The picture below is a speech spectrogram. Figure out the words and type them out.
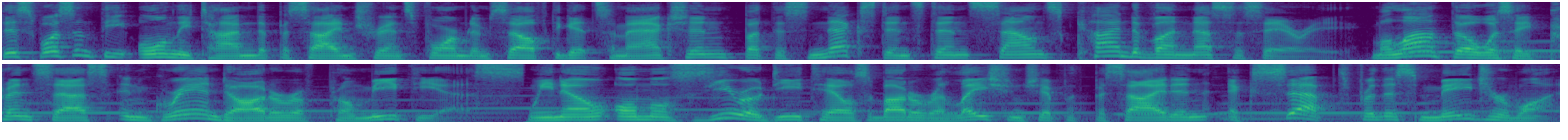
This wasn't the only time that Poseidon transformed himself to get some action, but this next instance sounds kind of unnecessary. Melantho was a princess and granddaughter of Prometheus. We know almost zero details about her relationship with Poseidon, except for this major one.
